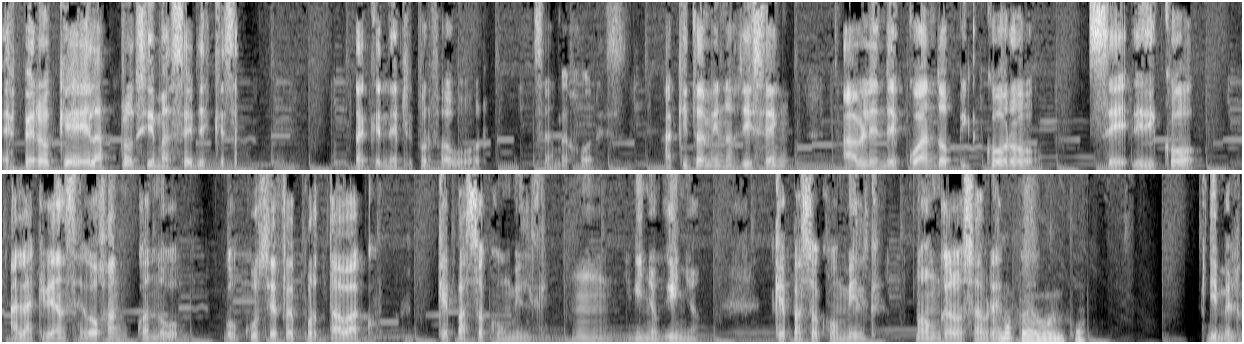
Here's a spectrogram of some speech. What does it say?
Espero que las próximas series que sa- saque Netflix, por favor, sean mejores. Aquí también nos dicen, hablen de cuando Picoro se dedicó a la crianza de Gohan cuando Goku se fue por tabaco. ¿Qué pasó con Milk? Mm, guiño, guiño. ¿Qué pasó con Milk? Nunca lo Una sabremos. pregunta. Dímelo.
